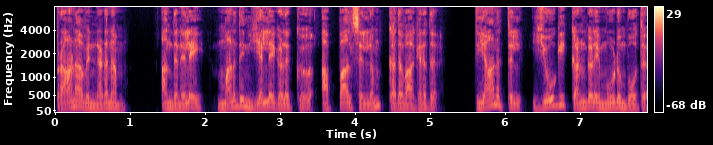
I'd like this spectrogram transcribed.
பிராணாவின் நடனம். அந்த நிலை மனதின் எல்லைகளுக்கு அப்பால் செல்லும் கதவாகிறது. தியானத்தில் யோகி கண்களை மூடும்போது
